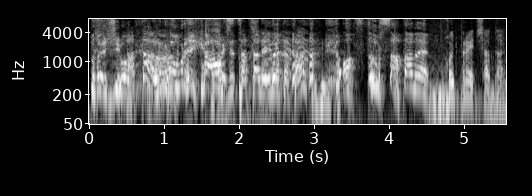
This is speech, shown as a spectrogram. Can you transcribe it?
to je život. Tata, no. Rubrika Jakože tata není tata? Odstup satane. Choď preč, sataň.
